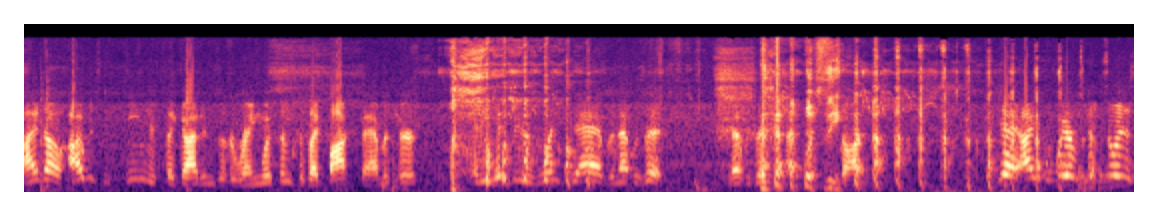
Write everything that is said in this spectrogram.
I know. I was the genius that got into the ring with him because I boxed amateur, and he hit me with one jab, and that was it. That was it. That was the. yeah, I, we were just doing this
